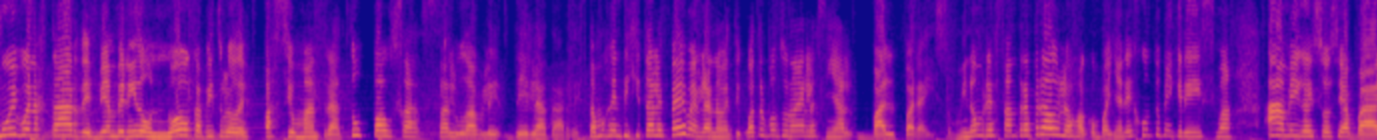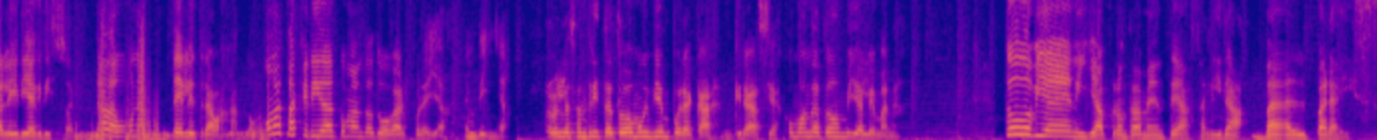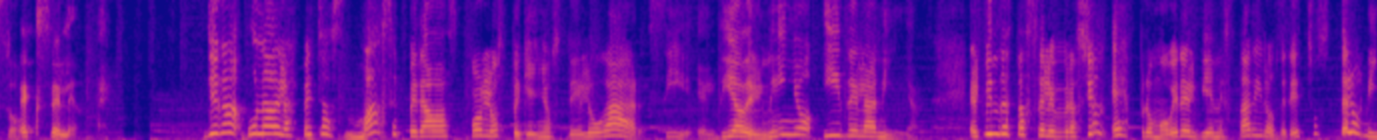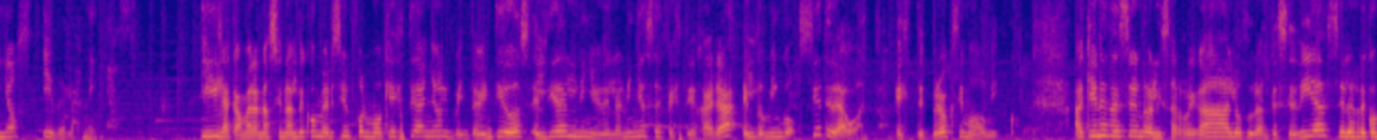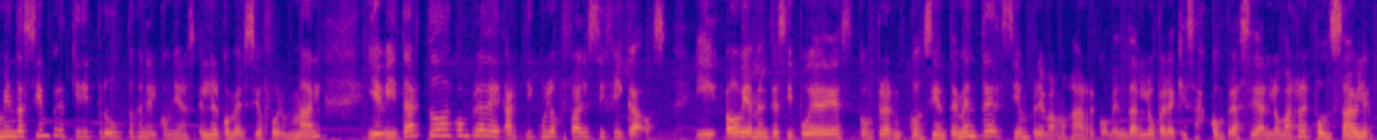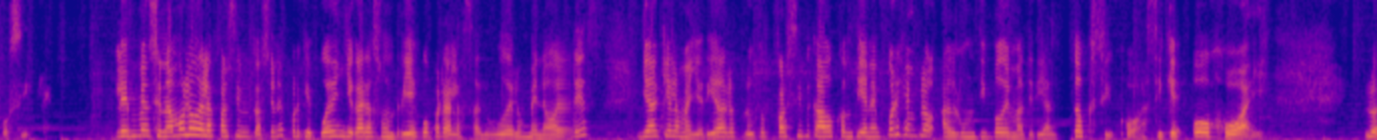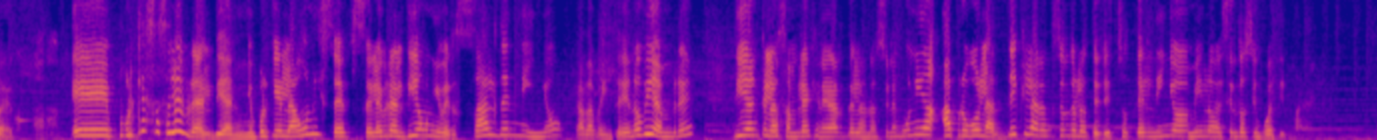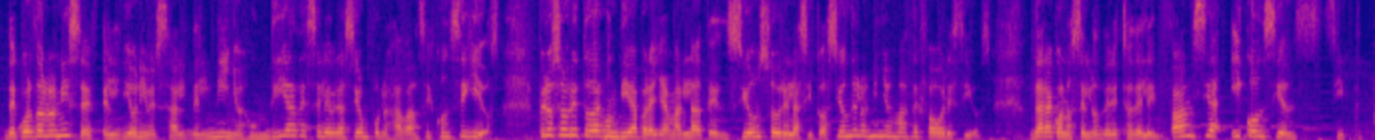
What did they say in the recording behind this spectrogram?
Muy buenas tardes, bienvenido a un nuevo capítulo de Espacio Mantra, tu pausa saludable de la tarde. Estamos en Digital FM, en la 94.9 en la señal Valparaíso. Mi nombre es Sandra Prado y los acompañaré junto a mi queridísima amiga y socia Valeria Grisol, cada una teletrabajando. ¿Cómo estás querida? ¿Cómo anda tu hogar por allá, en Viña? Hola Sandrita, todo muy bien por acá, gracias. ¿Cómo anda todo en Villa Alemana? Todo bien y ya prontamente a salir a Valparaíso. Excelente llega una de las fechas más esperadas por los pequeños del hogar, sí, el Día del Niño y de la Niña. El fin de esta celebración es promover el bienestar y los derechos de los niños y de las niñas. Y la Cámara Nacional de Comercio informó que este año, el 2022, el Día del Niño y de la Niña se festejará el domingo 7 de agosto, este próximo domingo. A quienes deseen realizar regalos durante ese día, se les recomienda siempre adquirir productos en el, comercio, en el comercio formal y evitar toda compra de artículos falsificados. Y obviamente si puedes comprar conscientemente, siempre vamos a recomendarlo para que esas compras sean lo más responsables posible. Les mencionamos lo de las falsificaciones porque pueden llegar a ser un riesgo para la salud de los menores, ya que la mayoría de los productos falsificados contienen, por ejemplo, algún tipo de material tóxico. Así que ojo ahí. Luego, eh, ¿por qué se celebra el Día del Niño? Porque la UNICEF celebra el Día Universal del Niño cada 20 de noviembre, día en que la Asamblea General de las Naciones Unidas aprobó la Declaración de los Derechos del Niño en 1959. De acuerdo a la UNICEF, el Día Universal del Niño es un día de celebración por los avances conseguidos, pero sobre todo es un día para llamar la atención sobre la situación de los niños más desfavorecidos, dar a conocer los derechos de la infancia y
